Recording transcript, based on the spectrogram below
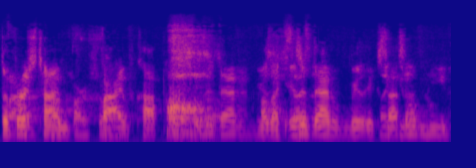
the first time, cop five cop cars. Isn't that really I was like, excessive? isn't that really excessive? Like you don't need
